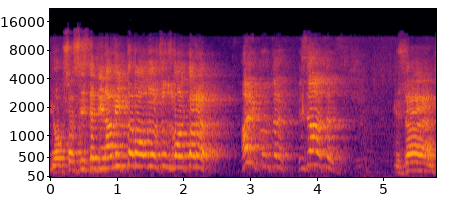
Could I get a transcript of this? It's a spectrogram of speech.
yoksa siz de dinamitle mi alıyorsunuz balıkları? Hayır komutanım. Biz daha atarız. Güzel.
